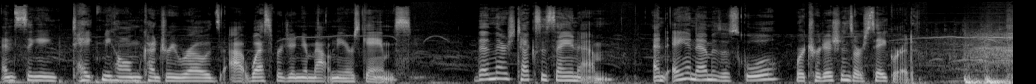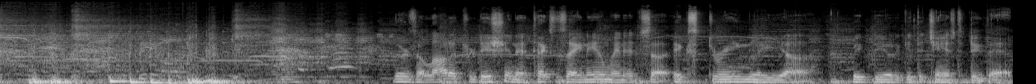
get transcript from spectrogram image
and singing Take Me Home Country Roads at West Virginia Mountaineers games. Then there's Texas A&M, and A&M is a school where traditions are sacred. There's a lot of tradition at Texas A&M, and it's an extremely uh, big deal to get the chance to do that.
